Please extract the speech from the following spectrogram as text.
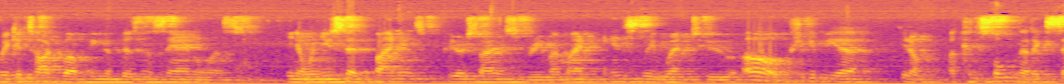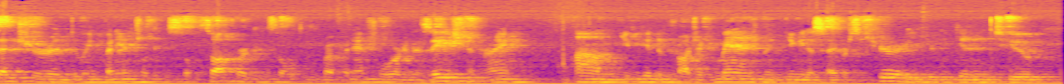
We could talk about being a business analyst, you know, when you said finance computer science degree, my mind instantly went to, oh, she could be a, you know, a consultant at Accenture and doing financial software consulting for a financial organization, right? Um, you can get into project management, you can get into cybersecurity, you can get into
